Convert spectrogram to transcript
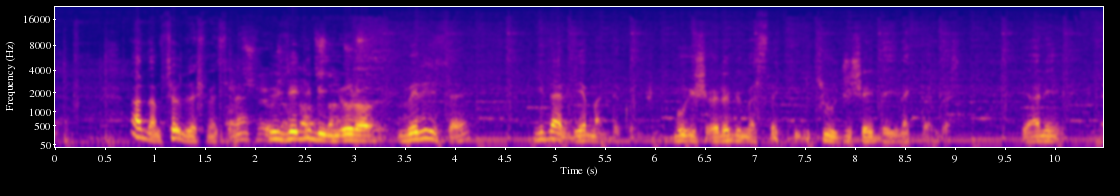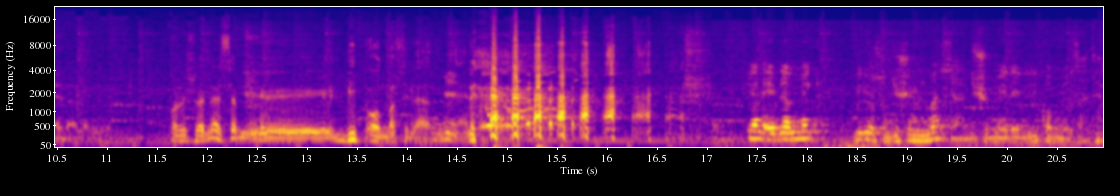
ya? Adam sözleşmesine Tartışılıyor 150 hocam, bin euro şey. verirse gider diye madde konuşuyor. Bu iş öyle bir meslek ki iki ucu şey değnek derler. Yani Ne derler böyle? onu söylersem eee, bip olması lazım yani. Yani evlenmek biliyorsun düşünülmez. Yani düşünmeyle evlilik olmuyor zaten.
